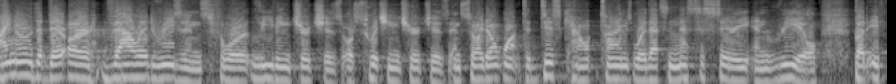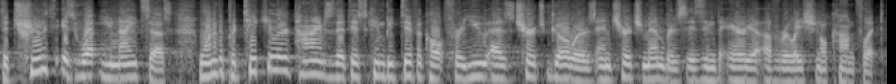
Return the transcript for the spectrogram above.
I know that there are valid reasons for leaving churches or switching churches, and so I don't want to discount times where that's necessary and real. But if the truth is what unites us, one of the particular times that this can be difficult for you as church goers and church members is in the area of relational conflict.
